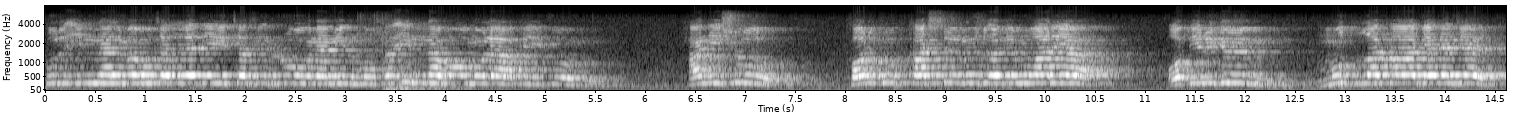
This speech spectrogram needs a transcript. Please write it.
Kul innel mevtellezî tefirrûne minhu fe innehu mulâkîkum. Hani şu korkup kaçtığınız ölüm var ya, o bir gün mutlaka gelecek.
